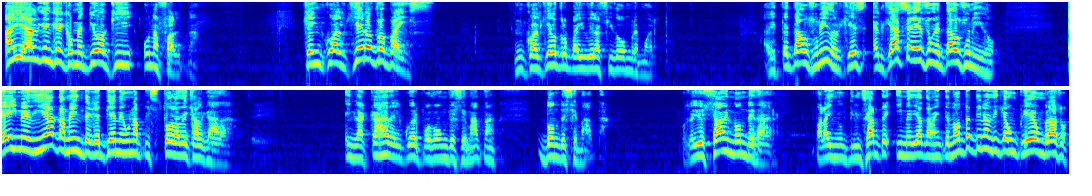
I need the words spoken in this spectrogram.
Hay alguien que cometió aquí una falta, que en cualquier otro país, en cualquier otro país hubiera sido hombre muerto. Ahí Estados Unidos, el que, el que hace eso en Estados Unidos, e inmediatamente que tiene una pistola descargada en la caja del cuerpo donde se matan, donde se mata. Porque ellos saben dónde dar para inutilizarte inmediatamente. No te tiran ni que a un pie, a un brazo.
